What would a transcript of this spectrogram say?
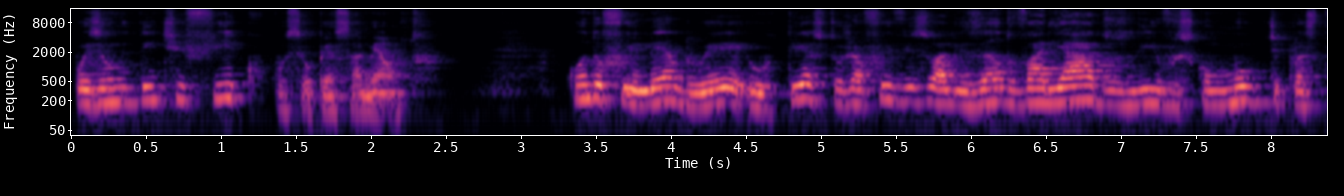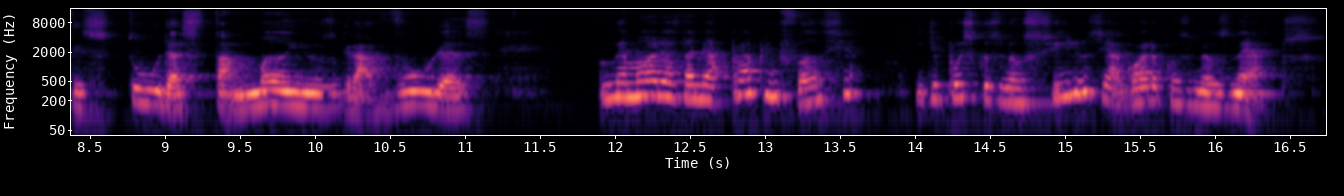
pois eu me identifico com seu pensamento. Quando eu fui lendo o texto, já fui visualizando variados livros com múltiplas texturas, tamanhos, gravuras, memórias da minha própria infância e depois com os meus filhos e agora com os meus netos.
